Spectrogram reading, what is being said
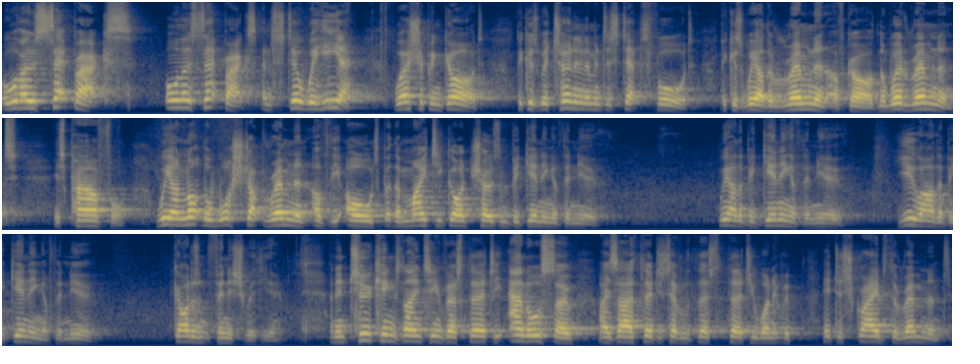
All those setbacks, all those setbacks, and still we're here worshiping God because we're turning them into steps forward because we are the remnant of God. And the word remnant is powerful. We are not the washed up remnant of the old, but the mighty God chosen beginning of the new. We are the beginning of the new. You are the beginning of the new. God isn't finished with you. And in 2 Kings 19, verse 30, and also Isaiah 37, verse 31, it, it describes the remnant.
